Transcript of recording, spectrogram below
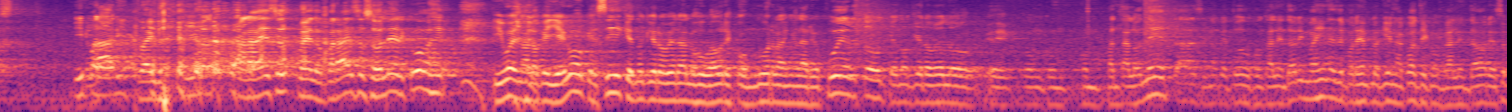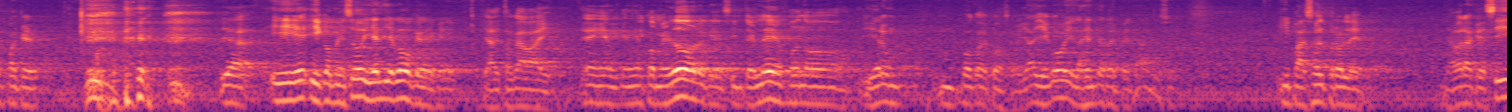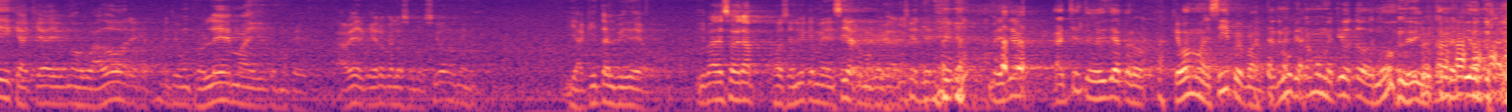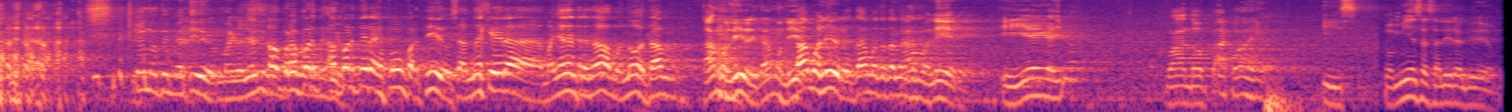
Y para, clarito ahí. y para- para eso, bueno, para eso Soler coge y bueno, a lo que llegó, que sí, que no quiero ver a los jugadores con gorra en el aeropuerto, que no quiero verlos eh, con, con, con pantalonetas, sino que todo con calentador. Imagínense, por ejemplo, aquí en la costa y con calentador, eso es para que... ya, y, y comenzó y él llegó que, que, que tocaba ahí, en el, en el comedor, que sin teléfono, y era un, un poco de cosas. Ya llegó y la gente respetándose. Y pasó el problema. Y ahora que sí, que aquí hay unos jugadores que han metido un problema y como que, a ver, quiero que lo solucionen. Y aquí está el video. Y para eso era José Luis que me decía, como que cachete, me decía, cachete, me decía, pero ¿qué vamos a decir? Pues, pa? tenemos que estamos metidos todos. No, le digo, estás metido tú. Yo no estoy metido, Michael No, pero aparte, metido. aparte era después de un partido, o sea, no es que era mañana entrenábamos, no, estábamos, Estábamos libres, estábamos libres. estábamos libres, estábamos totalmente Estábamos libres. Y llega y cuando Paco y comienza a salir el video.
